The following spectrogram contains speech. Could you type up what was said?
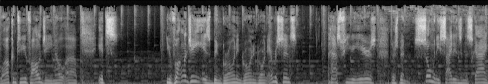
welcome to ufology. You know, uh, it's ufology has been growing and growing and growing ever since past few years. There's been so many sightings in the sky.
